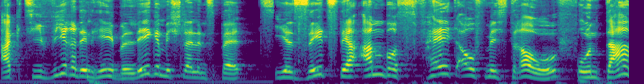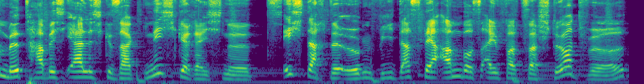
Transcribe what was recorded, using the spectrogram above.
aktiviere den Hebel, lege mich schnell ins Bett. Ihr seht, der Amboss fällt auf mich drauf und damit habe ich ehrlich gesagt nicht gerechnet. Ich dachte irgendwie, dass der Amboss einfach zerstört wird,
